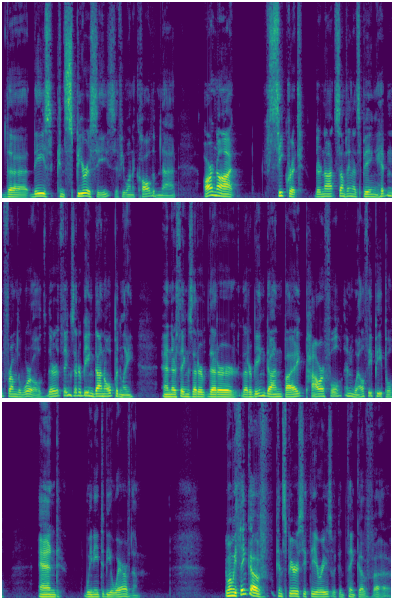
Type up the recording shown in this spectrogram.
The these conspiracies, if you want to call them that, are not secret. They're not something that's being hidden from the world. They're things that are being done openly and they're things that are that are that are being done by powerful and wealthy people and we need to be aware of them when we think of conspiracy theories we can think of uh,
